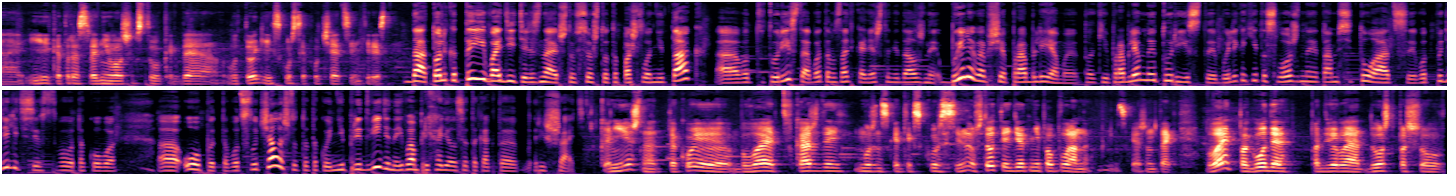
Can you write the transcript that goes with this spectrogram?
А, и которая сродни волшебству, когда в итоге экскурсия получается интересной. Да, только ты и водитель знают, что все что-то пошло не так, а вот туристы об этом знать, конечно, не должны. Были вообще проблемы, такие проблемные туристы, были какие-то сложные там ситуации? Вот поделитесь из своего такого э, опыта. Вот случалось что-то такое непредвиденное, и вам приходилось это как-то решать? Конечно, такое бывает в каждой, можно сказать, экскурсии. Ну, что-то идет не по плану, скажем так. Бывает погода подвела, дождь пошел.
